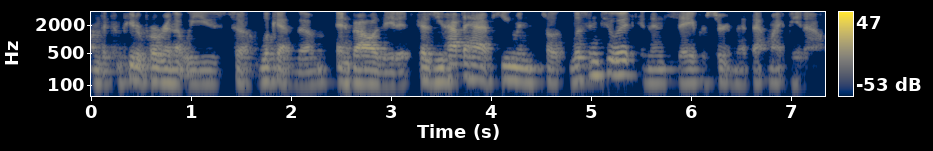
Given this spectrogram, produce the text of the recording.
on the computer program that we use to look at them and validate it because you have to have humans to listen to it and then say for certain that that might be an out.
